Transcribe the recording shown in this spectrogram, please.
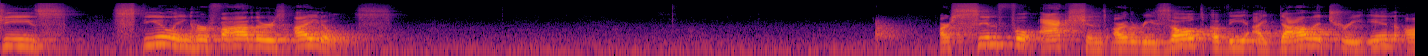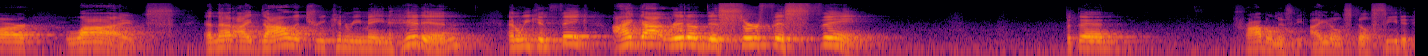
She's stealing her father's idols. Our sinful actions are the result of the idolatry in our lives and that idolatry can remain hidden, and we can think, I got rid of this surface thing. But then the problem is the idol still seated,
